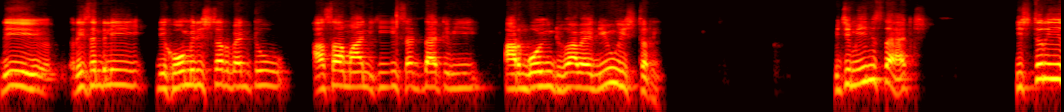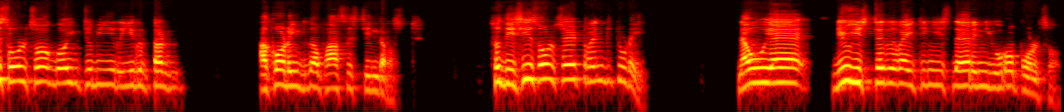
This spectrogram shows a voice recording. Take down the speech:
The recently the home minister went to assam he said that we are going to have a new history which means that history is also going to be rewritten according to the fascist interest so this is also a trend today now a new history writing is there in europe also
